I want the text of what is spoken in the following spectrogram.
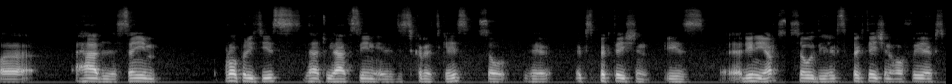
uh, have the same properties that we have seen in the discrete case. So the expectation is uh, linear. So the expectation of ax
